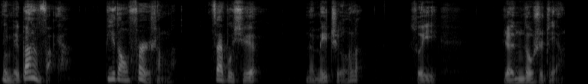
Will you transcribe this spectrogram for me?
那没办法呀，逼到份儿上了，再不学那没辙了。所以人都是这样，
